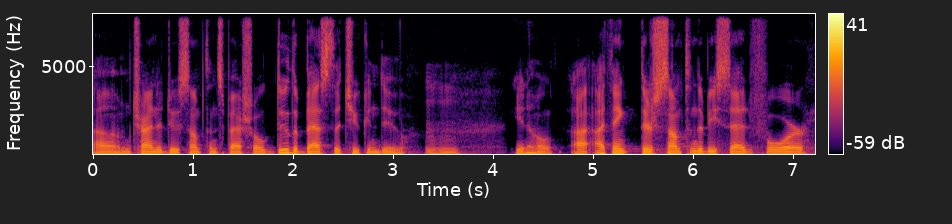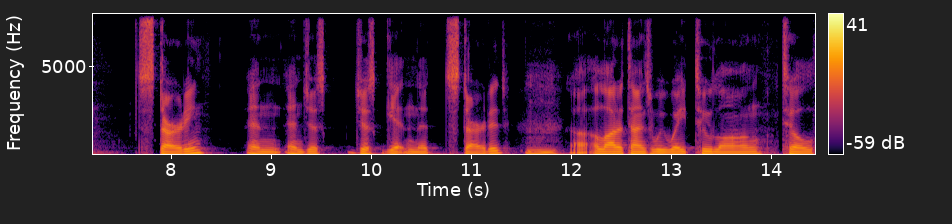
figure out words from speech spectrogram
um trying to do something special do the best that you can do Mm-hmm. you know I, I think there's something to be said for starting and and just just getting it started Mm-hmm. uh, a lot of times we wait too long till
